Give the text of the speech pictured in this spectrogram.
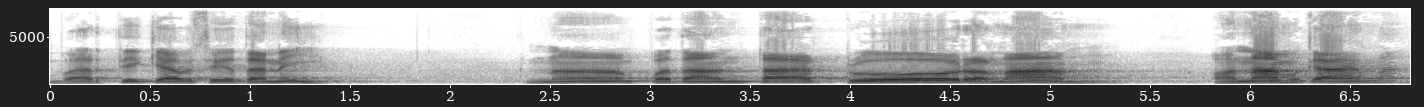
वार्तिक की आवश्यकता नहीं। न पदांता टोर अनाम अनाम का है ना?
